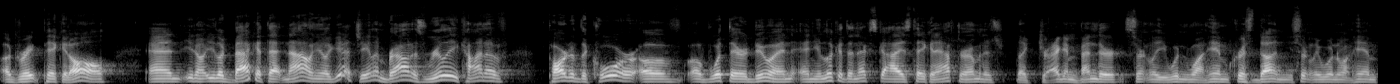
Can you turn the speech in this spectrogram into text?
a great pick at all. And you know, you look back at that now, and you're like, yeah, Jaylen Brown is really kind of part of the core of of what they're doing. And you look at the next guys taken after him, and it's like Dragan Bender. Certainly, you wouldn't want him. Kris Dunn, you certainly wouldn't want him.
